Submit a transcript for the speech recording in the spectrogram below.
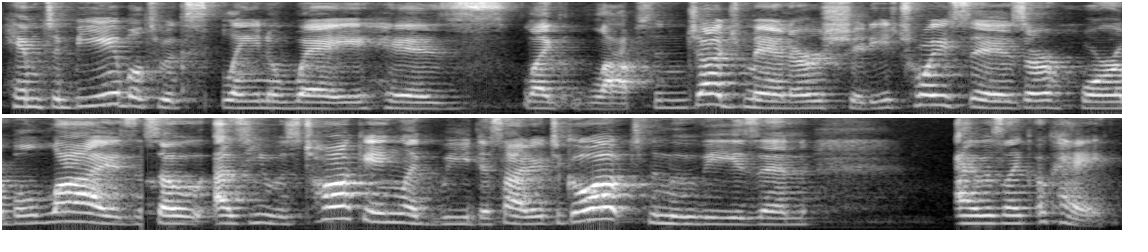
him to be able to explain away his like lapse in judgment or shitty choices or horrible lies. So as he was talking, like we decided to go out to the movies and I was like, okay,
